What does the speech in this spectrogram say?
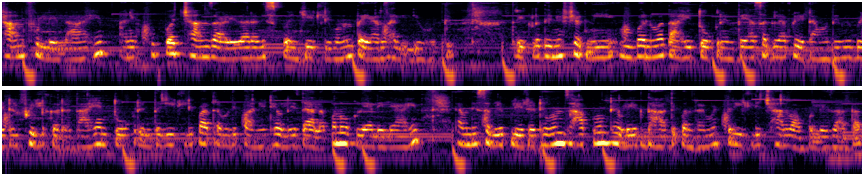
छान फुललेलं आहे आणि खूपच छान जाळीदार आणि स्पंजी इडली म्हणून तयार झालेली होती. तर इकडं दिनेश चटणी बनवत आहे तोपर्यंत या सगळ्या प्लेटामध्ये मी बेटर फिल्ड करत आहे आणि तोपर्यंत जी इडली पात्रामध्ये पाणी ठेवले त्याला पण उकळी आलेले आहे. त्यामध्ये सगळे प्लेटं ठेवून झाकून ठेवले एक दहा ते पंधरा मिनिट तर इडली छान वापरले जातात.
